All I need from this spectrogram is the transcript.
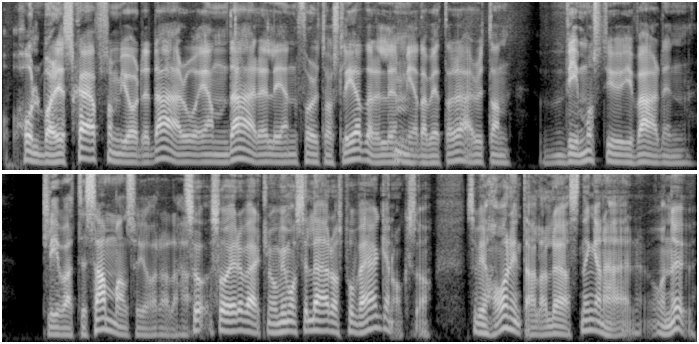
hållbarhetschef som gör det där och en där eller en företagsledare eller en mm. medarbetare där, utan vi måste ju i världen kliva tillsammans och göra det här. Så, så är det verkligen och vi måste lära oss på vägen också. Så vi har inte alla lösningar här och nu.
